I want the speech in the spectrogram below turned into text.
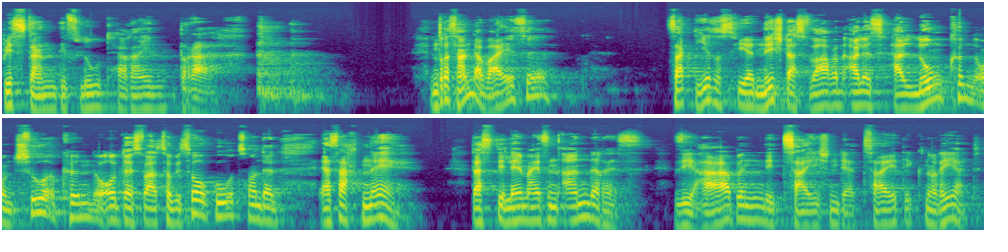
bis dann die Flut hereinbrach. Interessanterweise sagt Jesus hier nicht, das waren alles Halunken und Schurken und das war sowieso gut, sondern er sagt, nee, das Dilemma ist ein anderes. Sie haben die Zeichen der Zeit ignoriert.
